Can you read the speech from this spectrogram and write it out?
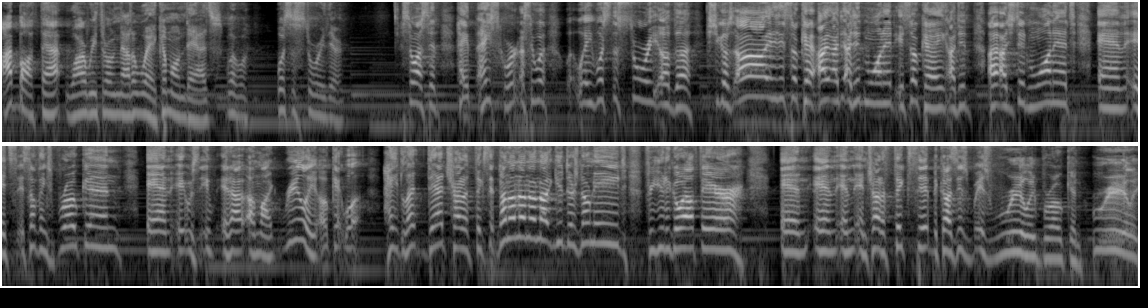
I bought that. Why are we throwing that away? Come on, dads. What, what's the story there? So I said, hey, hey, Squirt. I said, what, wait, what's the story of the, she goes, oh, it's okay. I, I, I didn't want it. It's okay. I, did, I, I just didn't want it. And it's, something's broken. And it was, it, and I, I'm like, really? Okay, well, hey, let dad try to fix it. No, no, no, no, no. You, there's no need for you to go out there and, and, and, and try to fix it because it's, it's really broken, really.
